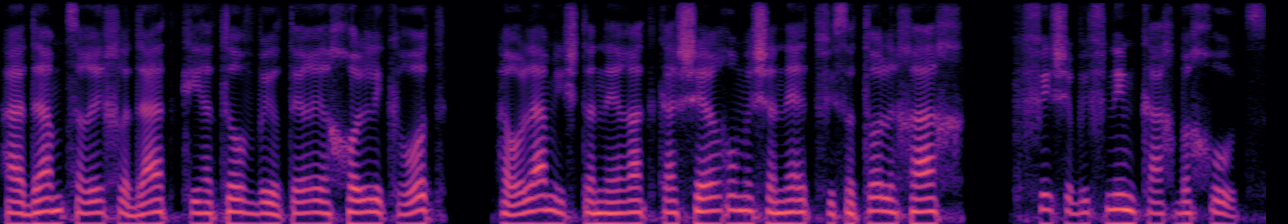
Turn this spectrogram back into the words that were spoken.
האדם צריך לדעת כי הטוב ביותר יכול לקרות, העולם ישתנה רק כאשר הוא משנה את תפיסתו לכך, כפי שבפנים כך בחוץ.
